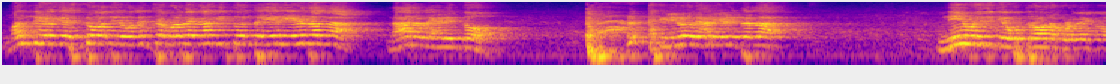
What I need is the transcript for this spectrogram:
ಮಂದಿಗಳಿಗೆ ಎಷ್ಟು ನೀವು ಲಂಚ ಕೊಡಬೇಕಾಗಿತ್ತು ಅಂತ ಏನು ಹೇಳಿದಲ್ಲ, ನಾನಲ್ಲ ಹೇಳಿದ್ದು. ಇಲ್ಲಿರೋರು ಯಾರು ಹೇಳಿದ್ರಲ್ಲ ನೀವು ಇದಕ್ಕೆ ಉತ್ತರವನ್ನು ಕೊಡಬೇಕು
